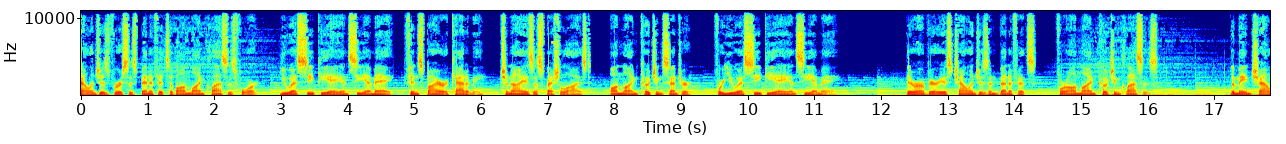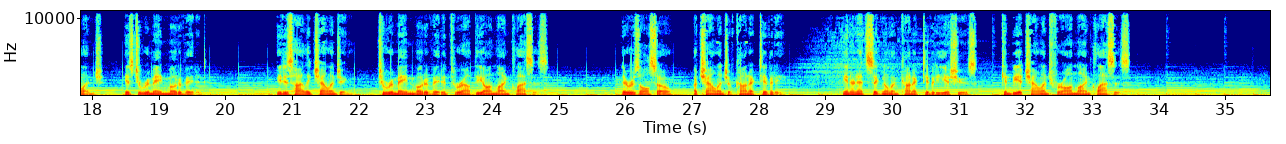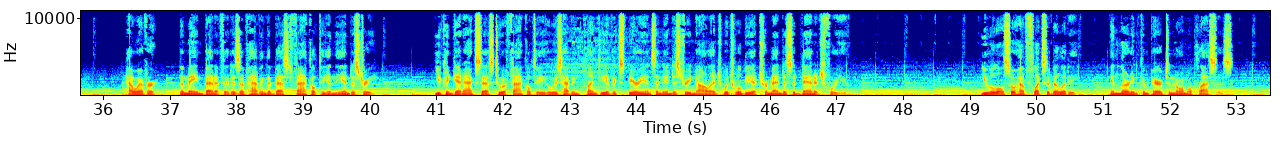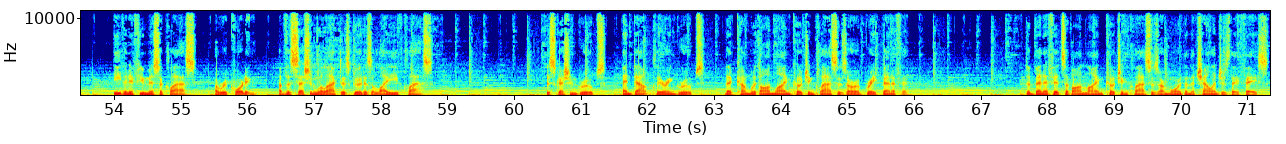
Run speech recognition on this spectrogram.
Challenges versus benefits of online classes for USCPA and CMA. Finspire Academy, Chennai is a specialized, online coaching center for USCPA and CMA. There are various challenges and benefits for online coaching classes. The main challenge is to remain motivated. It is highly challenging to remain motivated throughout the online classes. There is also a challenge of connectivity. Internet signal and connectivity issues can be a challenge for online classes. However, the main benefit is of having the best faculty in the industry. You can get access to a faculty who is having plenty of experience and industry knowledge which will be a tremendous advantage for you. You will also have flexibility in learning compared to normal classes. Even if you miss a class, a recording of the session will act as good as a live class discussion groups, and doubt clearing groups that come with online coaching classes are of great benefit. The benefits of online coaching classes are more than the challenges they face.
